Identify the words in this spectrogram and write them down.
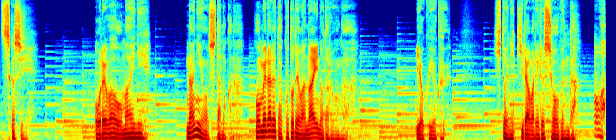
しかし俺はお前に何をしたのかな？褒められたことではないのだろうが。よくよく人に嫌われる性分だ。あ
